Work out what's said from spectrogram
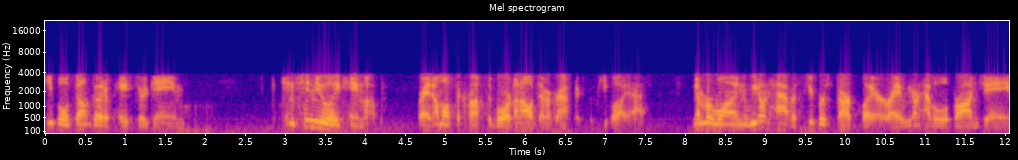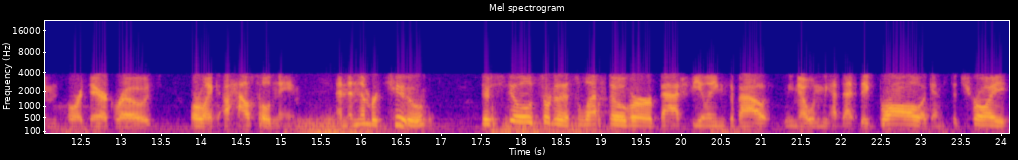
people don't go to Pacer games continually came up, right, almost across the board on all demographics of people I asked. Number one, we don't have a superstar player, right? We don't have a LeBron James or a Derrick Rose or like a household name. And then number two, there's still sort of this leftover bad feelings about, you know, when we had that big brawl against Detroit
